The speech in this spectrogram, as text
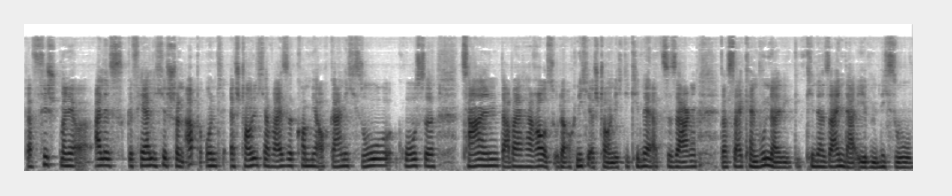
Da fischt man ja alles Gefährliche schon ab und erstaunlicherweise kommen ja auch gar nicht so große Zahlen dabei heraus oder auch nicht erstaunlich. Die Kinderärzte sagen, sagen, das sei kein Wunder, die Kinder seien da eben nicht so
